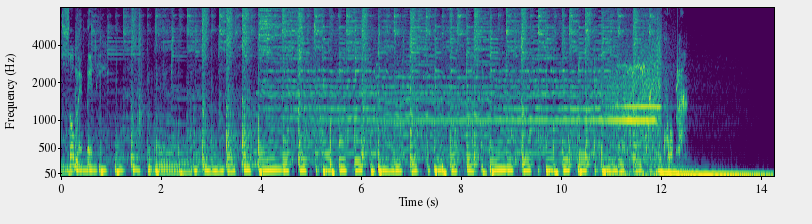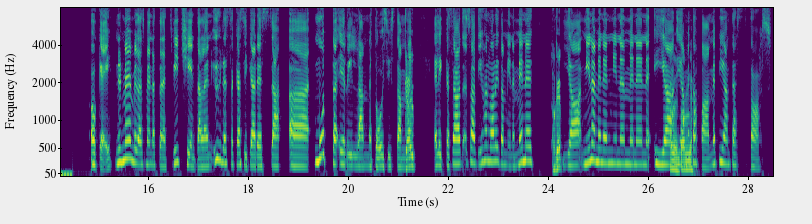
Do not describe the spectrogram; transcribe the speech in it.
somepeliin. Okei, nyt meidän pitäisi mennä tänne Twitchiin tälleen yhdessä käsi kädessä, ää, mutta erillämme toisistamme. Käy. Eli saat, saat ihan valita, minne menet, Okei, ja minä menen, minne menen, ja, ja me tapaamme pian tässä taas.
